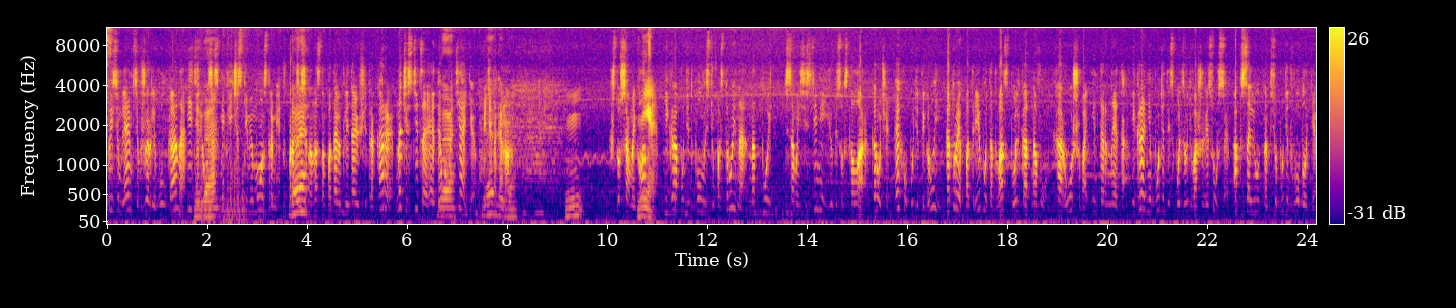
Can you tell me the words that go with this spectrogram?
приземляемся в жерле вулкана и деремся да. с мифическими монстрами. В процессе Да. на нас нападают летающие дракары на частицы Эдема Да. Ватяги. Ведь Да, это канон. Что самое главное, Нет. игра будет полностью построена на той самой системе Ubisoft Scholar. Короче, Эхо будет игрой, которая потребует от вас только одного – хорошего интернета. Игра не будет использовать ваши ресурсы. Абсолютно все будет в облаке.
